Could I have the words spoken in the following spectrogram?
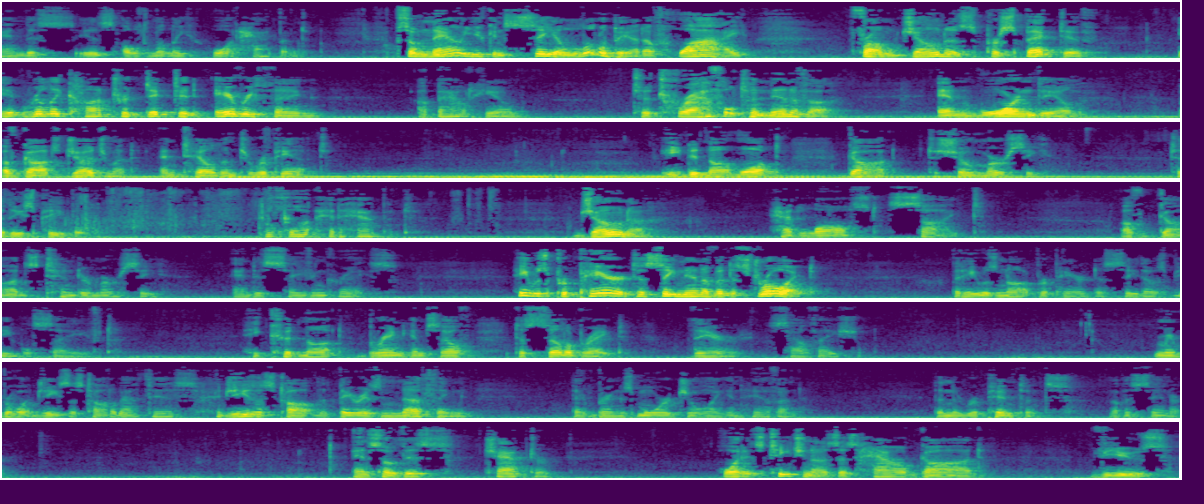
And this is ultimately what happened. So now you can see a little bit of why, from Jonah's perspective, it really contradicted everything about him to travel to Nineveh and warn them of God's judgment and tell them to repent. He did not want God to show mercy to these people. But what had happened? Jonah had lost sight of God's tender mercy and his saving grace. He was prepared to see Nineveh destroyed, but he was not prepared to see those people saved. He could not bring himself to celebrate their salvation. Remember what Jesus taught about this? Jesus taught that there is nothing that brings more joy in heaven than the repentance of a sinner. And so, this chapter, what it's teaching us is how God views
